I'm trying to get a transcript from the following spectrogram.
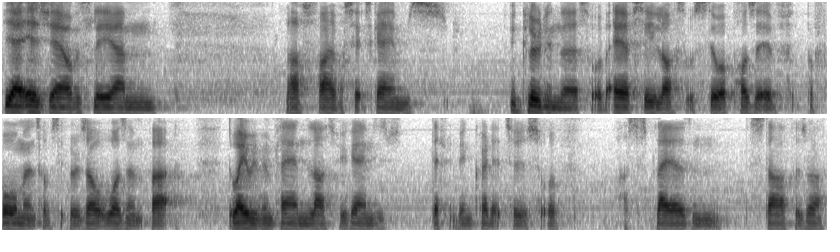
Yeah, it is. Yeah, obviously, um, last five or six games including the sort of AFC loss, was still a positive performance. Obviously, the result wasn't, but the way we've been playing the last few games has definitely been credit to sort of us as players and the staff as well.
